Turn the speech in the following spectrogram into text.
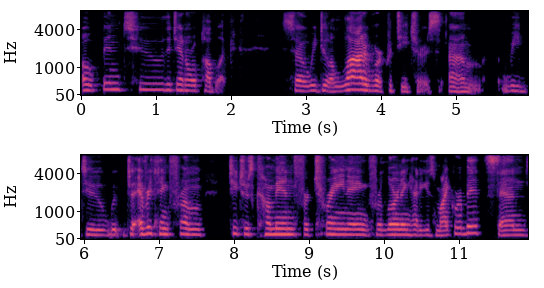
open to the general public. So we do a lot of work with teachers. Um, we do everything from teachers come in for training, for learning how to use microbits and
